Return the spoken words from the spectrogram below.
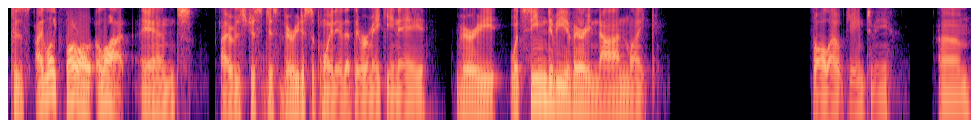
because I like Fallout a lot, and I was just just very disappointed that they were making a very what seemed to be a very non like Fallout game to me. Um,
